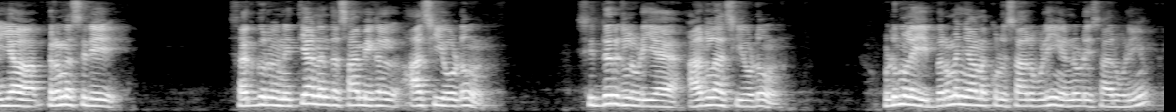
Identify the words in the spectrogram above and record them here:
ஐயா பிரம்மஸ்ரீ சத்குரு நித்யானந்த சாமிகள் ஆசியோடும் சித்தர்களுடைய அருளாசியோடும் உடுமலை பிரம்மஞான குழு சார்புலையும் என்னுடைய சார்புலையும்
